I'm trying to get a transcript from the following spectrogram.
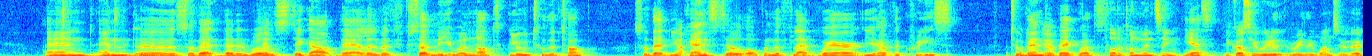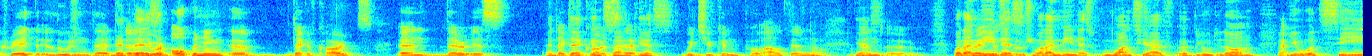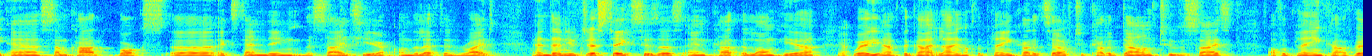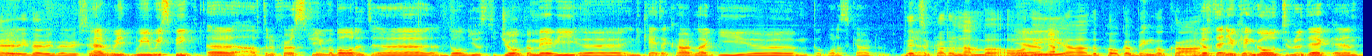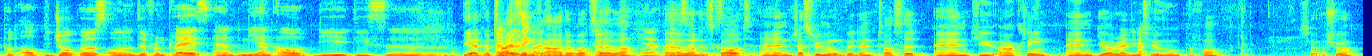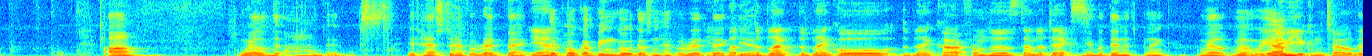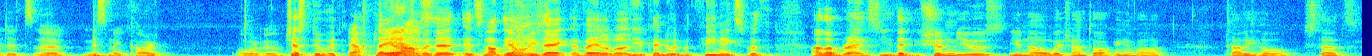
And and uh, so that, that it will Yeah. stick out there a little bit. Certainly, you will not glue to the top, so that you Yeah. can still open the flap where you have the crease to For the- bend Yeah. it backwards. For the convincing. Yes, Because you really really want to uh, create the illusion that, That uh, you are opening a deck of cards and there is a deck deck, of cards inside. there. Yes. which you can pull out then No. Yes. and uh, what I mean is, illusion. what I mean is, once you have uh, glued it on, Yeah. you would see uh, some card box uh, extending the sides here on the left and right, and then you just take scissors and cut along here, Yeah. where you have the guideline of the playing card itself to cut it down to the size of a playing card. Very, very, very simple. And we, we, we speak uh, after the first stream about it. Uh, don't use the Joker, maybe uh, indicator card like the um, but what is the card? That's Yeah. a cutter number or Yeah. the Yeah. uh, the poker bingo card. Because then you can go to the deck and put out the jokers on a different place, and in the end out the these uh, the advertising, Advertising. card or whatsoever, Yeah. Yeah, uh, what it's called, and just remove it and toss it, and you are clean and you're ready Yeah. to perform. So sure. Ah, well, the, ah, the, it has to have a red back. Yeah. The poker bingo doesn't have a red yeah, back but here. the blank the blanco the blank card from the standard decks. yeah, but then it's blank. Well, well we are. maybe you can tell that it's a mismade card or uh, just do it. yeah Play Yeah, around with it. It's not the only deck available. You can do it with Phoenix, with other brands you, that you shouldn't use. You know which I'm talking about. Tally Ho, Studs,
